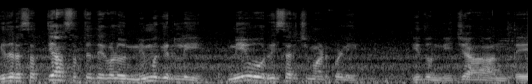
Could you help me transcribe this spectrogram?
ಇದರ ಸತ್ಯಾಸತ್ಯತೆಗಳು ನಿಮಗಿರಲಿ, ನೀವು ರಿಸರ್ಚ್ ಮಾಡ್ಕೊಳ್ಳಿ. ಇದು ನಿಜ ಅಂತೆ.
